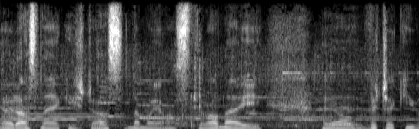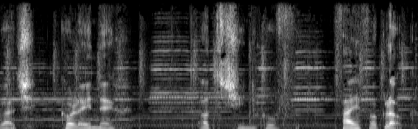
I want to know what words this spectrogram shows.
raz na jakiś czas na moją stronę i e, wyczekiwać kolejnych odcinków 5 o'clock.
